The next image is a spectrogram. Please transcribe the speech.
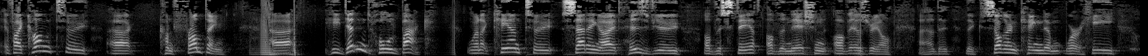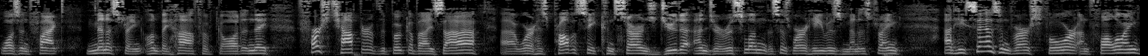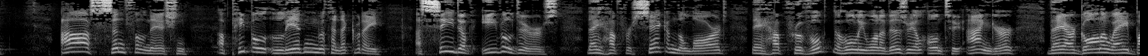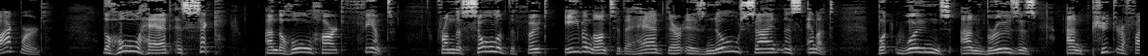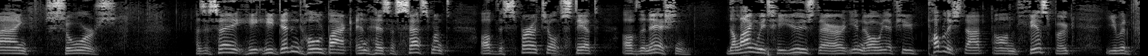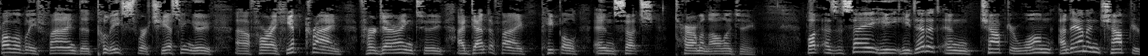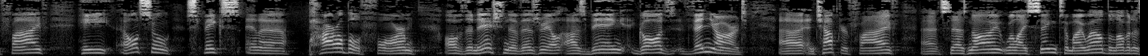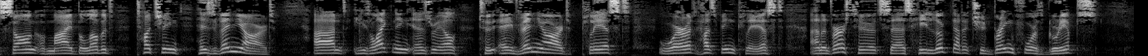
If I come to uh, confronting, uh, he didn't hold back when it came to setting out his view of the state of the nation of Israel, uh, the, the southern kingdom where he was in fact ministering on behalf of God. In the first chapter of the book of Isaiah, uh, where his prophecy concerns Judah and Jerusalem, this is where he was ministering. And he says in verse 4 and following, Ah, sinful nation, a people laden with iniquity, a seed of evildoers, they have forsaken the Lord. They have provoked the Holy One of Israel unto anger. They are gone away backward. The whole head is sick and the whole heart faint. From the sole of the foot even unto the head there is no soundness in it, but wounds and bruises and putrefying sores. As I say, he, he didn't hold back in his assessment of the spiritual state of the nation the language he used there, you know, if you published that on Facebook, you would probably find the police were chasing you uh, for a hate crime for daring to identify people in such terminology. But as I say, he, he did it in chapter one, and then in chapter five, he also speaks in a parable form of the nation of Israel as being God's vineyard. Uh, in chapter 5, uh, it says, Now will I sing to my well-beloved a song of my beloved touching his vineyard. And he's likening Israel to a vineyard placed where it has been placed. And in verse 2 it says, He looked that it should bring forth grapes.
